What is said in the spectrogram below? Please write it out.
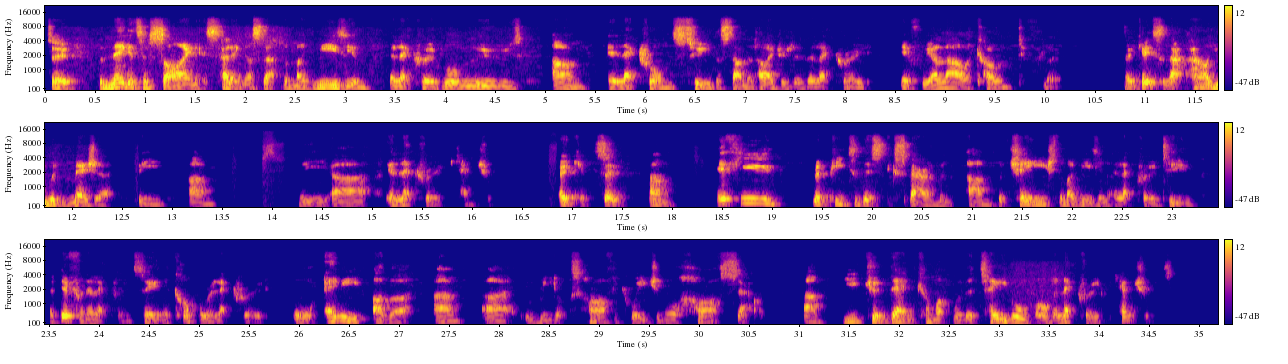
So the negative sign is telling us that the magnesium electrode will lose um, electrons to the standard hydrogen electrode if we allow a current to flow. Okay, so that's how you would measure the, um, the uh, electrode potential. Okay, so um, if you repeat this experiment um, but change the magnesium electrode to a different electrode, say the copper electrode, or any other um, uh, redox half equation or half cell, um, you could then come up with a table of electrode potentials.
